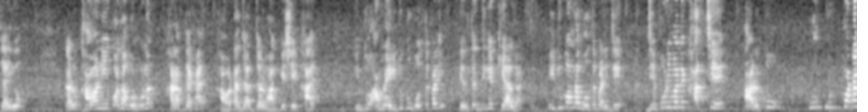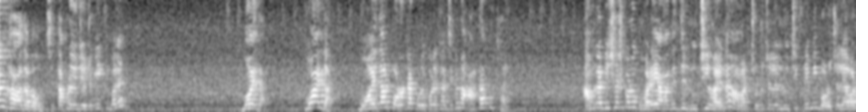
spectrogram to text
যাই হোক, কারোর খাওয়া নিয়ে কথা বলব না, খারাপ দেখায়, খাওয়াটা যার যার ভাগ্যে সে খায়। কিন্তু আমরা এইটুকু বলতে পারি হেলথের দিকে খেয়াল রাখতে। এইটুকু আমরা বলতে পারি যে যে পরিমাণে খাচ্ছে আর খুব উটপটাং খাওয়া দাওয়া হচ্ছে, তারপরে ওই যে এটাকে কী বলে? ময়দা। ময়দা। ময়দার পরোটা করে করে খাচ্ছে, কেন? আটা কোথায়? আমরা বিশ্বাস করো, ঘরে আমাদের যে লুচি হয় না, আমার ছোট ছেলে লুচি প্রেমী, বড় ছেলে আবার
